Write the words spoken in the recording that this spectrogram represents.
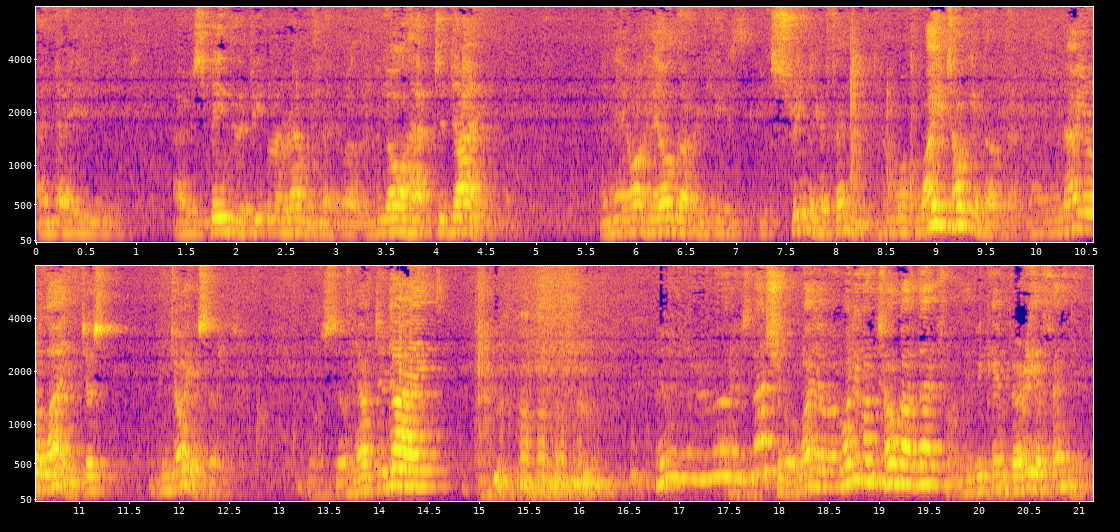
and I I was speaking to the people around me. Like, well, we all have to die, and they all they all got ex- extremely offended. Well, why are you talking about that? Well, now you're alive. Just enjoy yourself. So you have to die. it's natural. Why, what are you going to talk about that for? They became very offended.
